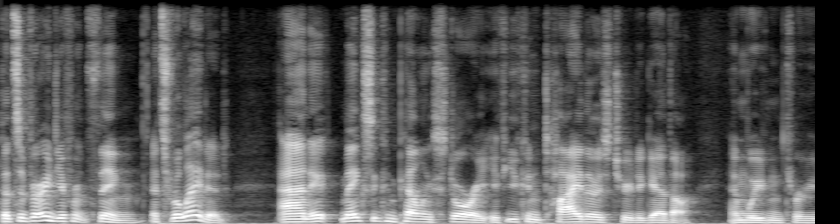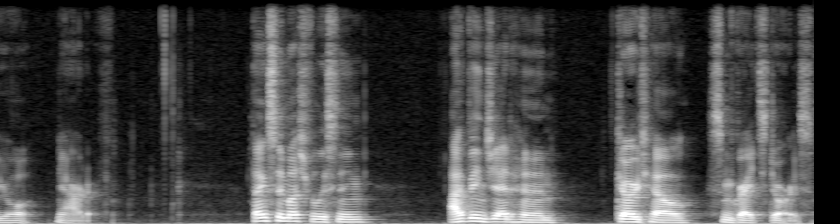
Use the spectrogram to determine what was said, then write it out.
that's a very different thing. It's related, and it makes a compelling story if you can tie those two together and weave them through your narrative. Thanks so much for listening. I've been Jed Herne. Go tell some great stories.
